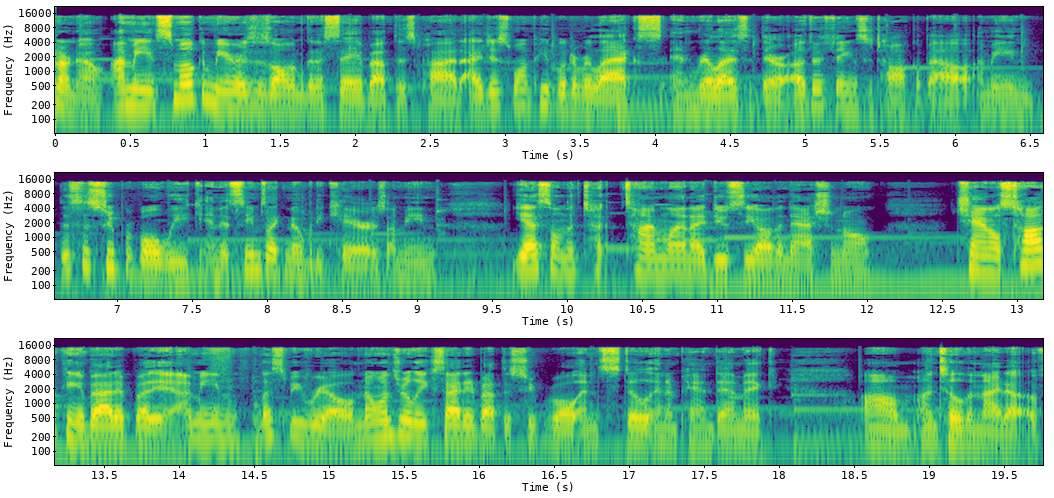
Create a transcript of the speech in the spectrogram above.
don't know. I mean, smoke and mirrors is all I'm going to say about this pod. I just want people to relax and realize that there are other things to talk about. I mean, this is Super Bowl week and it seems like nobody cares. I mean, yes, on the t- timeline, I do see all the national channels talking about it, but I mean, let's be real. No one's really excited about the Super Bowl and still in a pandemic um, until the night of.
